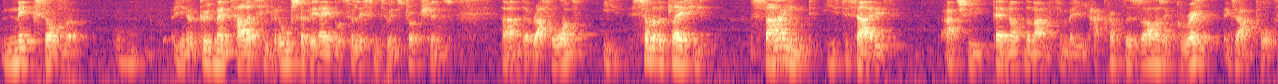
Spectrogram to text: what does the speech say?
mix of you know good mentality, but also being able to listen to instructions um, that Rafa wants. He, some of the players he's signed, he's decided actually they're not the man for me. Lazaar is a great example.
